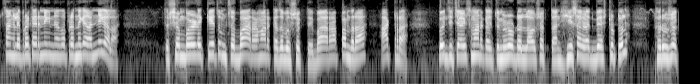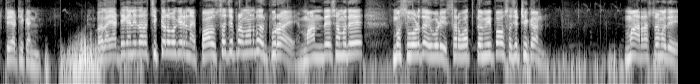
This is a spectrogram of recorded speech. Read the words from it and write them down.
चांगल्या प्रकारे निघण्याचा प्रयत्न केला निघाला तर शंभर टक्के तुमचं बारा मार्काचं बसू शकतं बारा पंधरा अठरा पंचेचाळीस मार्काचे तुम्ही टोटल लावू शकता आणि ही सगळ्यात बेस्ट टोटल ठरू शकते या ठिकाणी. बघा या ठिकाणी जरा चिखल वगैरे नाही पावसाचे प्रमाण भरपूर आहे. मानदेशामध्ये मसवड दैवडी सर्वात कमी पावसाचे ठिकाण महाराष्ट्रामध्ये.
